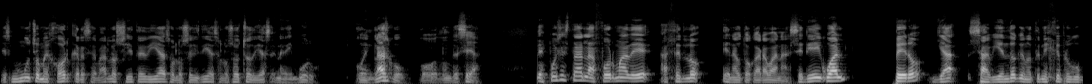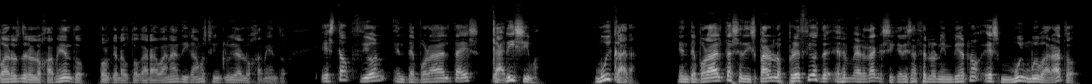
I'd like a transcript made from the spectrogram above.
es mucho mejor que reservar los 7 días o los 6 días o los 8 días en Edimburgo, o en Glasgow, o donde sea. Después está la forma de hacerlo en autocaravana. Sería igual, pero ya sabiendo que no tenéis que preocuparos del alojamiento, porque la autocaravana, digamos, incluye alojamiento. Esta opción en temporada alta es carísima, muy cara. En temporada alta se disparan los precios, es verdad que si queréis hacerlo en invierno es muy muy barato,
